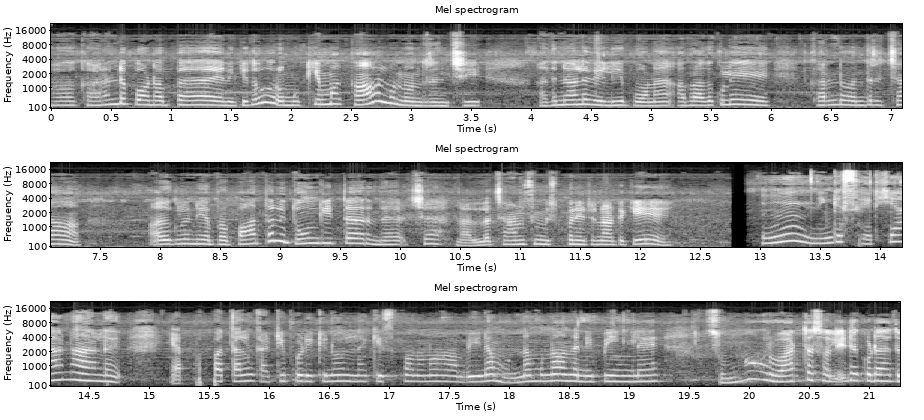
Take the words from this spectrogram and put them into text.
கரண்ட்டு போனப்போ எனக்கு ஏதோ ஒரு முக்கியமாக கால் ஒன்று வந்துருந்துச்சு. அதனால வெளியே போனேன். அப்புறம் அதுக்குள்ளேயே கரண்ட்டு வந்துருச்சா? அதுக்குள்ளே நீ அப்புறம் பார்த்தா நீ தூங்கிட்டு தான் இருந்த. சே நல்ல சான்ஸ் மிஸ் பண்ணிட்டு நாட்டுக்கே. ம் நீங்கள் சரியான ஆள். எப்போ பார்த்தாலும் கட்டி பிடிக்கணும் இல்லை கிஸ் பண்ணணும் அப்படின்னா முன்ன முன்னே வந்து நிற்பீங்களே சும்மா ஒரு வார்த்தை சொல்லிடக்கூடாது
